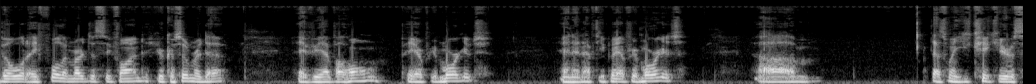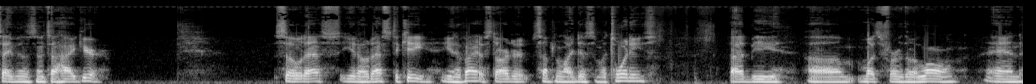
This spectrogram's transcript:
build a full emergency fund, your consumer debt. If you have a home, pay off your mortgage, and then after you pay off your mortgage, um, that's when you kick your savings into high gear. So that's you know that's the key. You know, if I had started something like this in my twenties, I'd be um, much further along, and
